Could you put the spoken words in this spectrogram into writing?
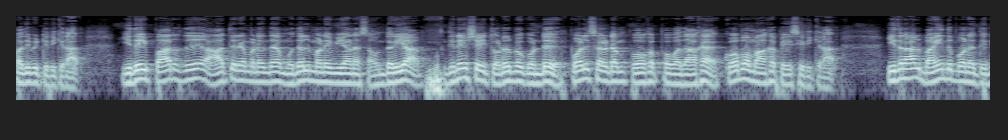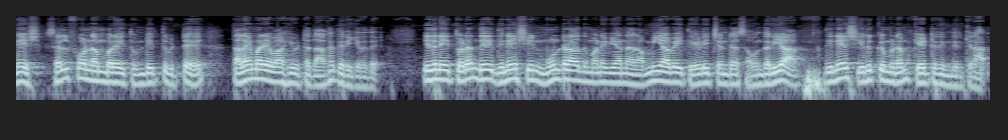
பதிவிட்டிருக்கிறார். இதை பார்த்து ஆத்திரமடைந்த முதல் மனைவியான சௌந்தர்யா தினேஷை தொடர்பு கொண்டு போலீசாரிடம் போகப் போவதாக கோபமாக பேசியிருக்கிறார். இதனால் பயந்து போன தினேஷ் செல்போன் நம்பரை துண்டித்துவிட்டு தலைமறைவாகிவிட்டதாக தெரிகிறது. இதனைத் தொடர்ந்து தினேஷின் மூன்றாவது மனைவியான ரம்யாவை தேடிச் சென்ற சௌந்தர்யா தினேஷ் இருக்குமிடம் கேட்டிருந்திருக்கிறார்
